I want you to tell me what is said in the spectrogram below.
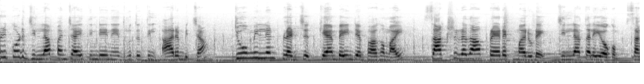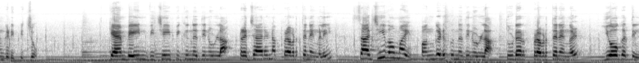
കോഴിക്കോട് ജില്ലാ പഞ്ചായത്തിന്റെ നേതൃത്വത്തിൽ ആരംഭിച്ച ടു മില്യൺ പ്ലഡ്ജ് ക്യാമ്പയിന്റെ ഭാഗമായി സാക്ഷരതാ പ്രേരക്മാരുടെ ജില്ലാതല യോഗം സംഘടിപ്പിച്ചു. ക്യാമ്പയിൻ വിജയിപ്പിക്കുന്നതിനുള്ള പ്രചാരണ പ്രവർത്തനങ്ങളിൽ സജീവമായി പങ്കെടുക്കുന്നതിനുള്ള തുടർ പ്രവർത്തനങ്ങൾ യോഗത്തിൽ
